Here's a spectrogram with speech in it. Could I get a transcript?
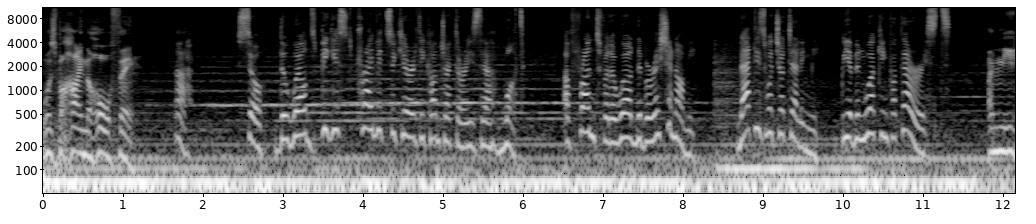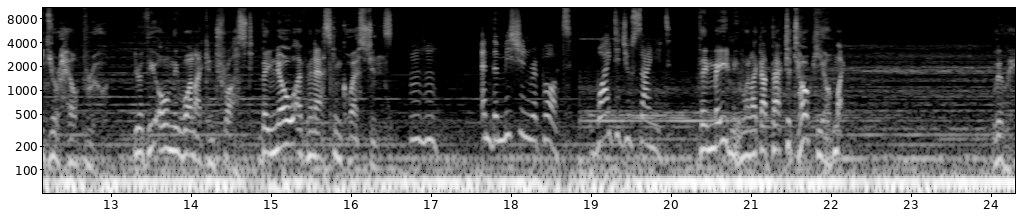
was behind the whole thing. Ah, so the world's biggest private security contractor is, uh, what? A front for the World Liberation Army. That is what you're telling me. We have been working for terrorists. I need your help, Rue. You're the only one I can trust. They know I've been asking questions. Mm-hmm. And the mission report. Why did you sign it? They made me when I got back to Tokyo. My. Lily.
